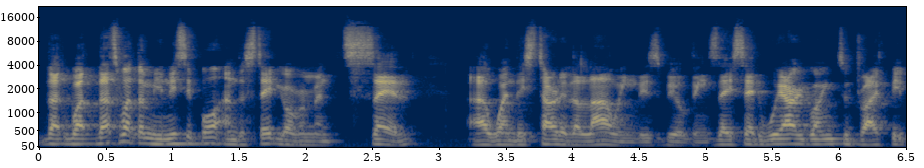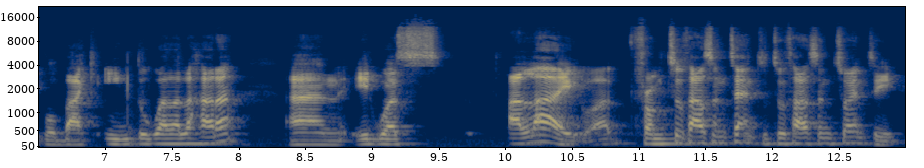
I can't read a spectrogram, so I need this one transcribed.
that what that's what the municipal and the state government said uh, when they started allowing these buildings. They said we are going to drive people back into Guadalajara, and it was a lie. Uh, from 2010 to 2020,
